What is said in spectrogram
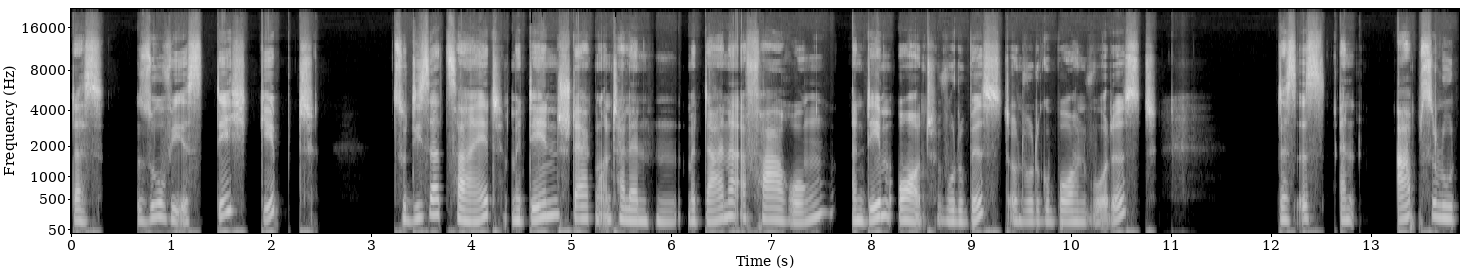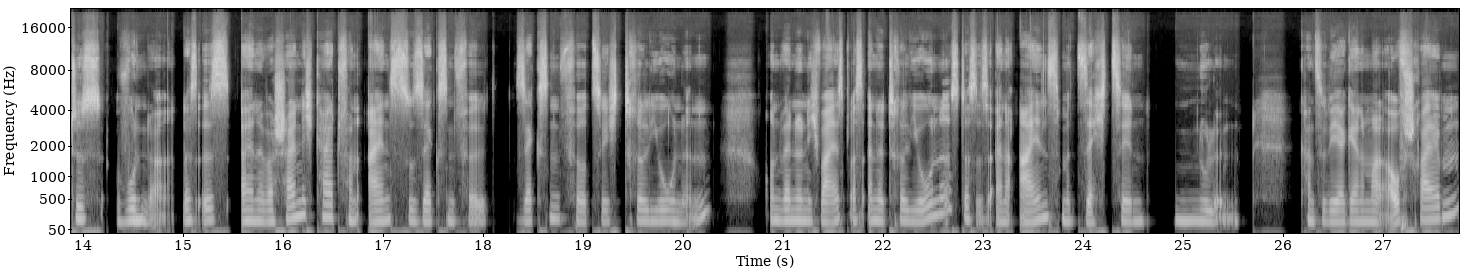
Dass so wie es dich gibt, zu dieser Zeit mit den Stärken und Talenten, mit deiner Erfahrung an dem Ort, wo du bist und wo du geboren wurdest, das ist ein absolutes Wunder. Das ist eine Wahrscheinlichkeit von 1 zu 46, 46 Trillionen. Und wenn du nicht weißt, was eine Trillion ist, das ist eine 1 mit 16 Nullen. Kannst du dir ja gerne mal aufschreiben.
